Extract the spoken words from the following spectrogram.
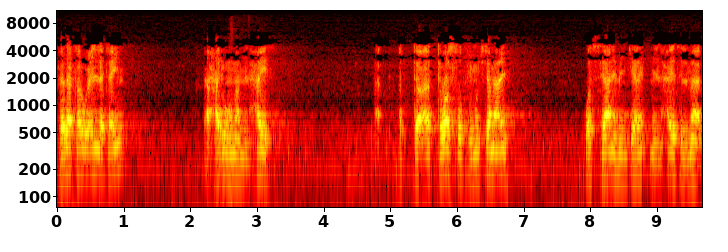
فذكروا علتين أحدهما من حيث التوسط في مجتمعه والثاني من من حيث المال.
